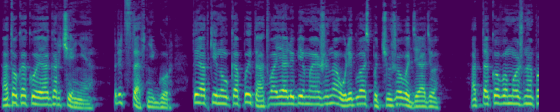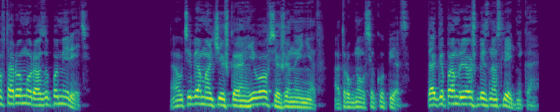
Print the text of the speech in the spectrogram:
«А то какое огорчение. Представь, Нигур, ты откинул копыта, а твоя любимая жена улеглась под чужого дядю. От такого можно по второму разу помереть». «А у тебя, мальчишка, и вовсе жены нет», – отругнулся купец. «Так и помрешь без наследника».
